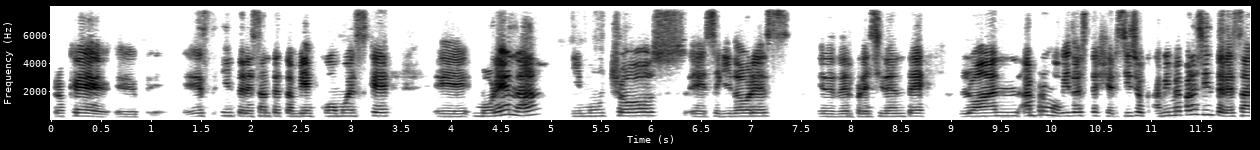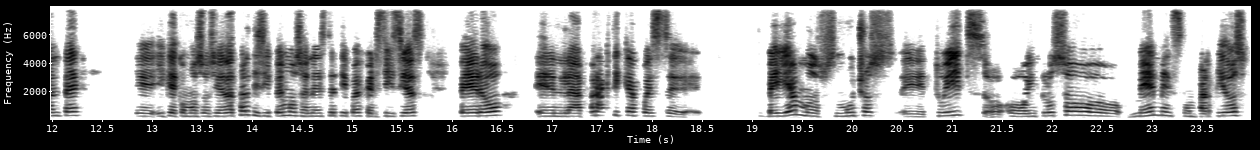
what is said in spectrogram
Creo que eh, es interesante también cómo es que eh, Morena y muchos seguidores del presidente lo han, han promovido este ejercicio. A mí me parece interesante y que como sociedad participemos en este tipo de ejercicios, pero en la práctica, pues veíamos muchos eh, tweets o, incluso memes compartidos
